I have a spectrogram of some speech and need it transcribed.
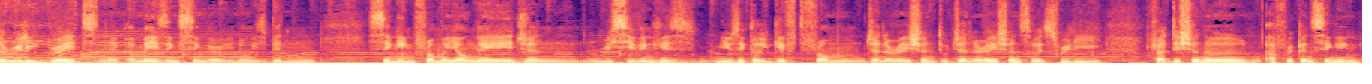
a really great, like amazing singer. You know, he's been singing from a young age and receiving his musical gift from generation to generation. So it's really traditional African singing.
